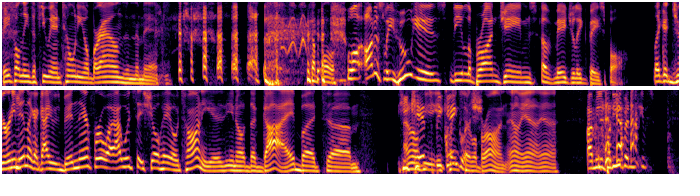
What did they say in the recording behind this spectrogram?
Baseball needs a few Antonio Browns in the mix. Couple Well, honestly, who is the LeBron James of Major League Baseball? like a journeyman, like a guy who's been there for a while. I would say Shohei Ohtani is, you know, the guy, but um, He I don't know can't if he speak equates to English. LeBron. Oh yeah, yeah. I mean, but even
